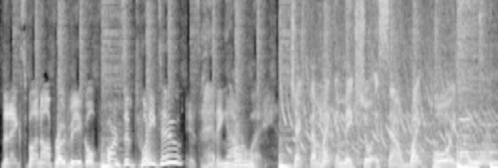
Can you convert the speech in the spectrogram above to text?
The next fun off-road vehicle for Farm Sim 22 is heading our way. Check the mic and make sure it sound right, boys.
